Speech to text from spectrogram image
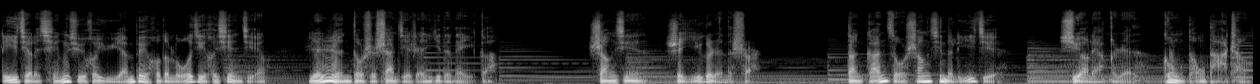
理解了情绪和语言背后的逻辑和陷阱，人人都是善解人意的那一个。伤心是一个人的事儿，但赶走伤心的理解，需要两个人共同达成。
